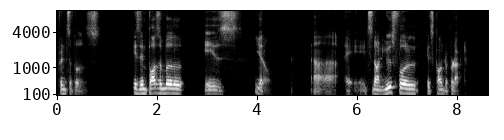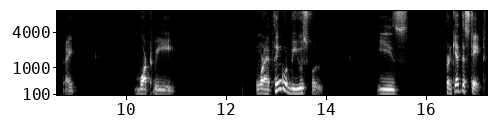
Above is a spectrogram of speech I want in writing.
principles is impossible, is, you know, uh, it's not useful, is counterproductive, right? What we what I think would be useful is forget the state,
